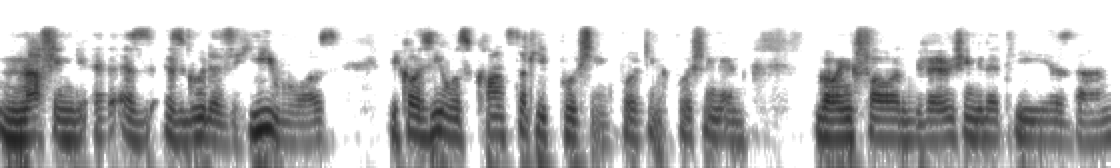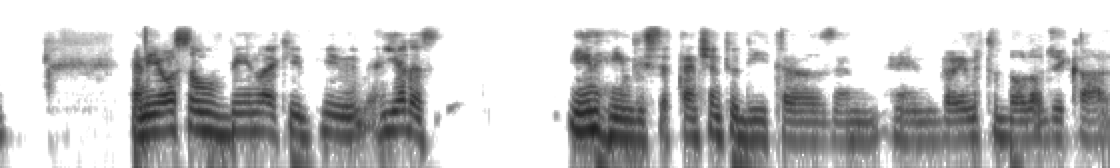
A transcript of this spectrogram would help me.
nothing as as good as he was because he was constantly pushing pushing pushing and going forward with everything that he has done and he also been like he, he, he had a in him this attention to details and, and very methodological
